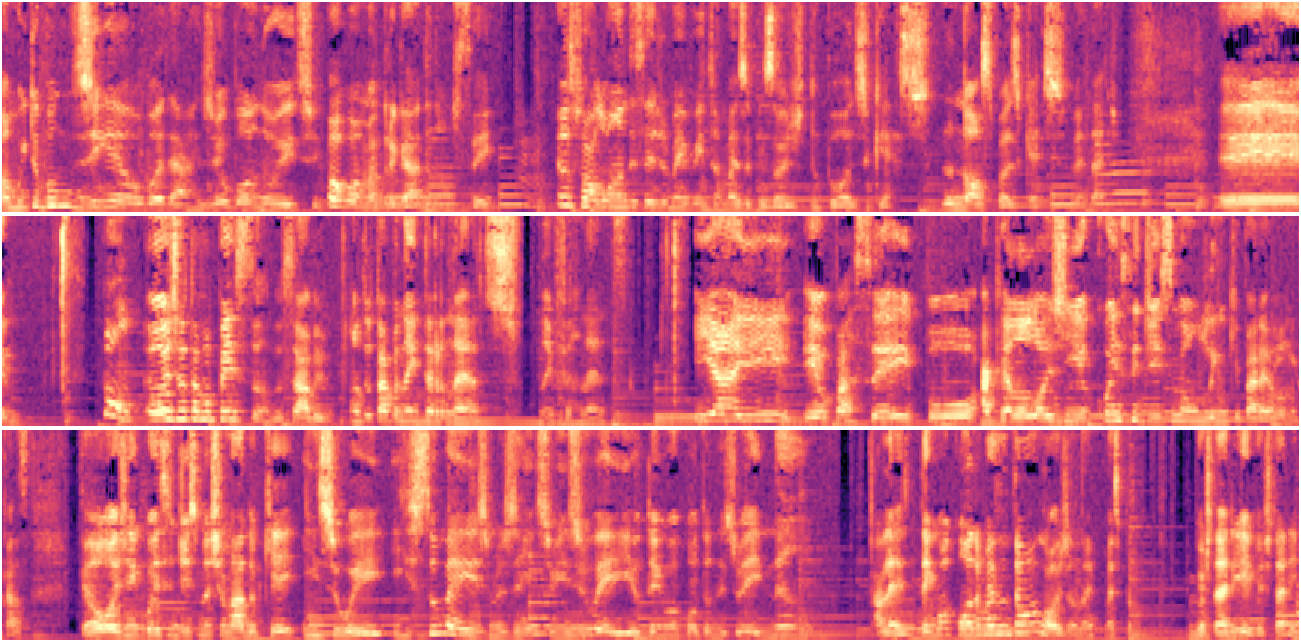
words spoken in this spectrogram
Olá, muito bom dia, ou boa tarde, ou boa noite, ou boa madrugada, não sei. Eu sou a Luanda e sejam bem-vindos a mais um episódio do podcast, do nosso podcast, verdade. É... Bom, hoje eu tava pensando, sabe? Ontem eu tava na internet, na internet, e aí eu passei por aquela lojinha conhecidíssima, um link para ela, no caso, aquela lojinha conhecidíssima chamada o quê? Enjoei. Isso mesmo, gente, eu enjoei. Eu tenho uma conta no Enjoei? Não Aliás, tem uma conta, mas não tem uma loja, né? Mas pronto. Gostaria? Gostaria.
